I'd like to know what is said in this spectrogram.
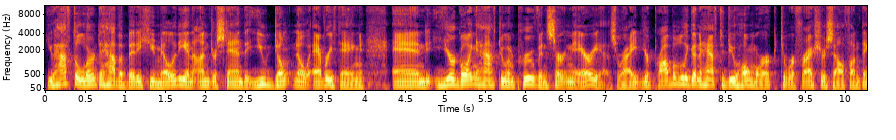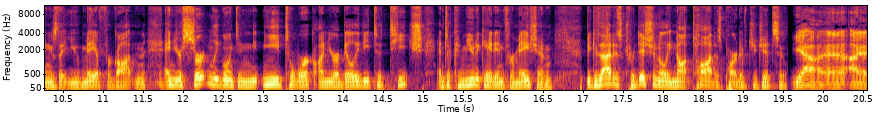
you have to learn to have a bit of humility and understand that you don't know everything and you're going to have to improve in certain areas, right? You're probably going to have to do homework to refresh yourself on things that you may have forgotten. And you're certainly going to need to work on your ability to teach and to communicate information because that is traditionally not taught as part of jujitsu. Yeah, I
